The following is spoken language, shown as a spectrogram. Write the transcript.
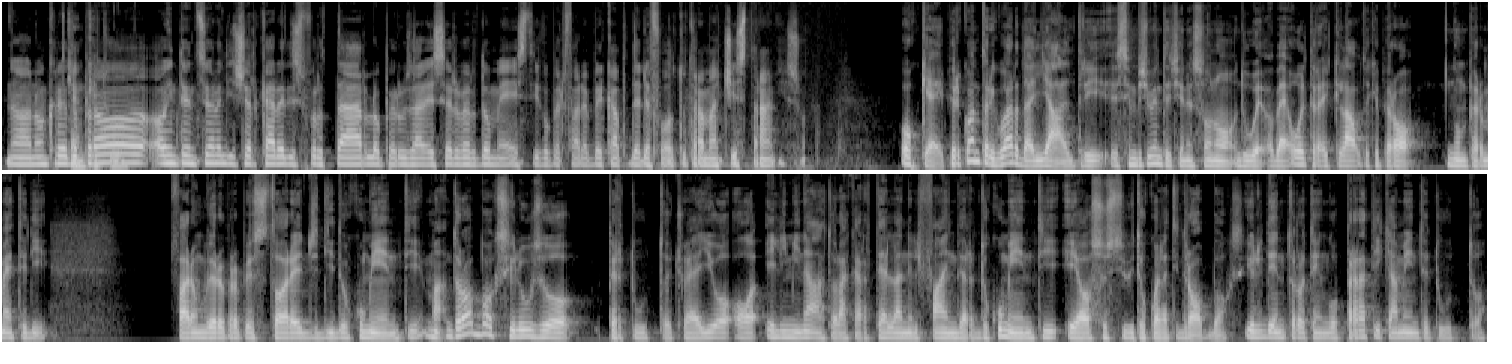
No, non credo, però tu. ho intenzione di cercare di sfruttarlo per usare il server domestico, per fare backup delle foto tra match strani, insomma. Ok, per quanto riguarda gli altri, semplicemente ce ne sono due. Vabbè, oltre al cloud che però non permette di fare un vero e proprio storage di documenti, ma Dropbox lo uso per tutto, cioè io ho eliminato la cartella nel Finder documenti e ho sostituito quella di Dropbox. Io lì dentro tengo praticamente tutto.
